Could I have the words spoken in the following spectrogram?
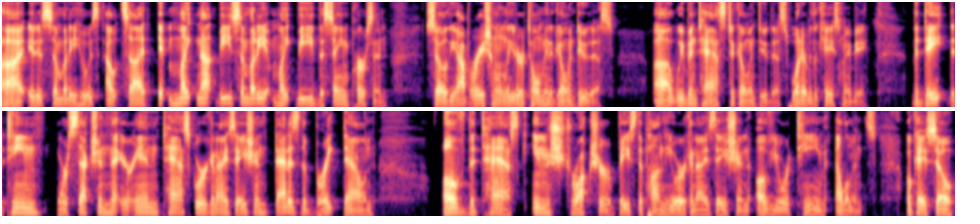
Uh, it is somebody who is outside. It might not be somebody, it might be the same person. So the operational leader told me to go and do this. Uh, we've been tasked to go and do this, whatever the case may be. The date, the team or section that you're in, task organization, that is the breakdown of the task in structure based upon the organization of your team elements. Okay, so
